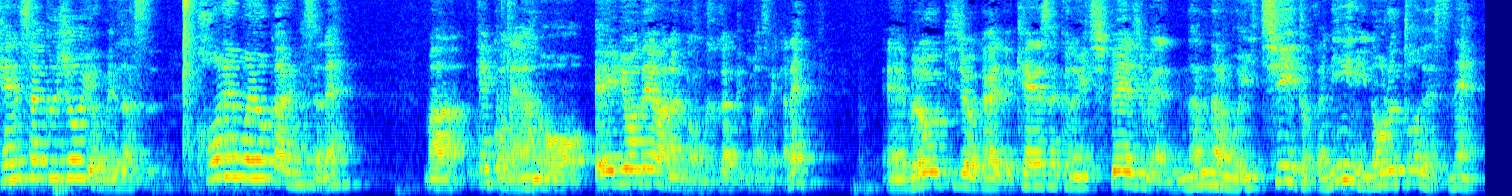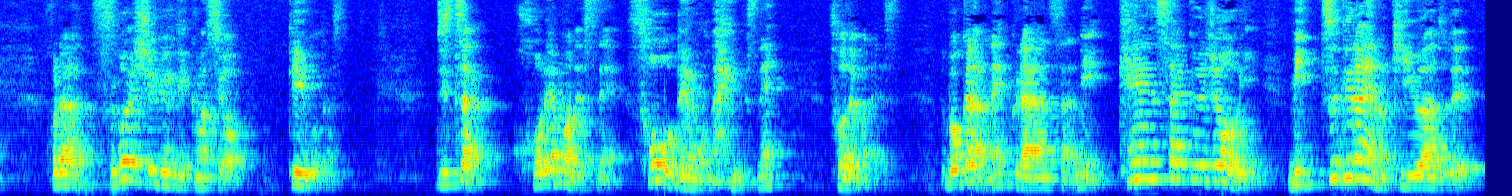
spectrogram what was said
検索上位を目指す。これもよくありますよね。まあ結構ねあの営業電話なんかもかかってきませんかね、えー、ブログ記事を書いて検索の1ページ目なんならもう1位とか2位に乗るとですねこれはすごい集客できますよ。っていうことです。実はこれもですねそうでもないんですね。そうでもないです。僕らはね、クライアントさんに検索上位3つぐらいのキーワードで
